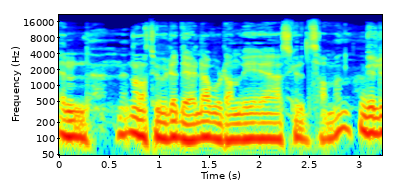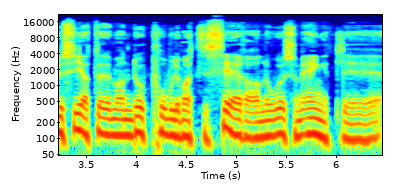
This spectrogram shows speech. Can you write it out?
en, en, naturlig del av hvordan vi er skrudd sammen. Vil du si at man da problematiserer noe som egentlig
